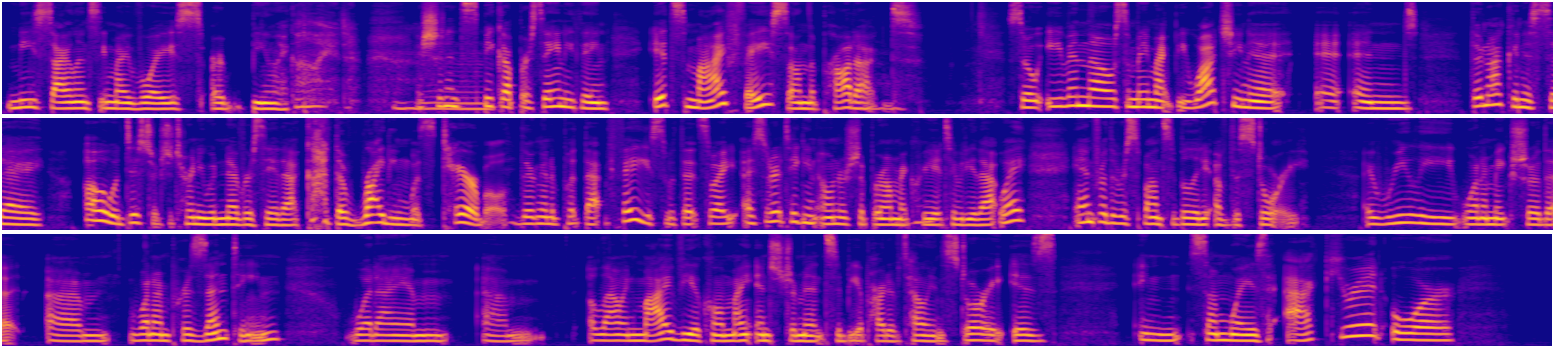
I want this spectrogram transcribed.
me silencing my voice or being like, oh, I, mm-hmm. I shouldn't speak up or say anything. It's my face on the product. Mm-hmm. So even though somebody might be watching it and they're not going to say, oh, a district attorney would never say that. God, the writing was terrible. They're going to put that face with it. So I, I started taking ownership around my mm-hmm. creativity that way and for the responsibility of the story. I really want to make sure that um, what I'm presenting, what I am um, allowing my vehicle my instrument to be a part of telling the story is in some ways accurate or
